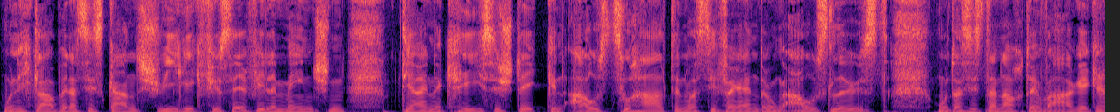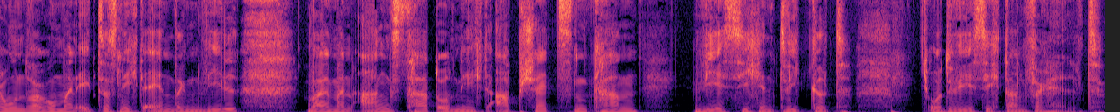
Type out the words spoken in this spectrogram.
Und ich glaube, das ist ganz schwierig für sehr viele Menschen, die in einer Krise stecken, auszuhalten, was die Veränderung auslöst. Und das ist dann auch der wahre Grund, warum man etwas nicht ändern will, weil man Angst hat oder nicht abschätzen kann, wie es sich entwickelt oder wie es sich dann verhält.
